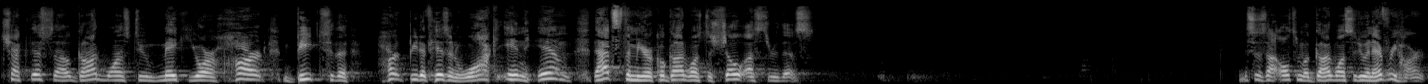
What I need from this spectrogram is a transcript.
Check this out. God wants to make your heart beat to the heartbeat of His and walk in Him. That's the miracle God wants to show us through this. This is ultimately what God wants to do in every heart.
